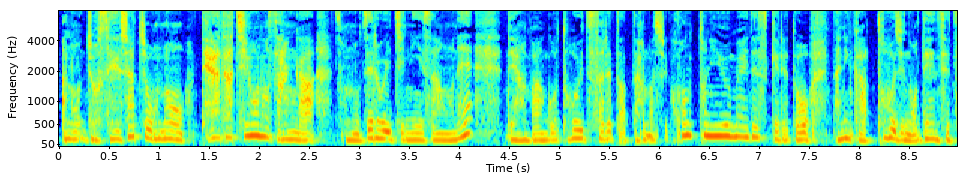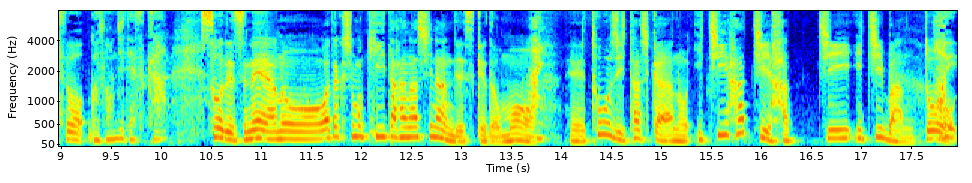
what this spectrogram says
あの女性社長の寺田千代乃さんがその0123をね電話番号統一されたって話が本当に有名ですけれど何か当時の伝説をご存知ですか？そうですね。あのー私も聞いた話なんですけども、はい。えー当時確かあの188番と、はい。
